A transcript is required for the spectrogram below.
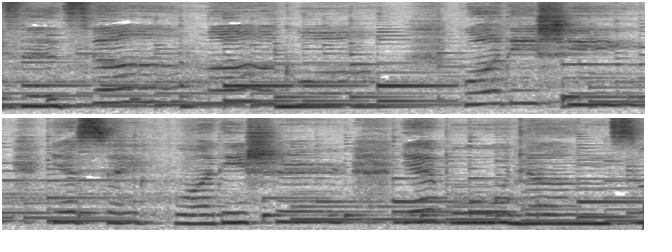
子怎么过？我的心也碎，我的事也不能做。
